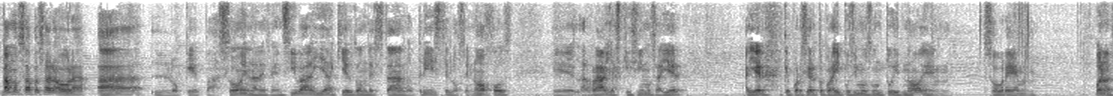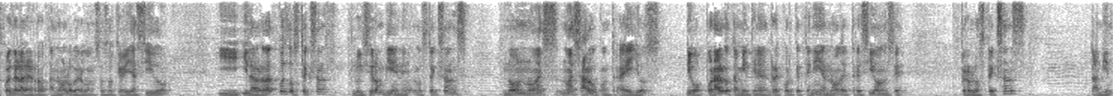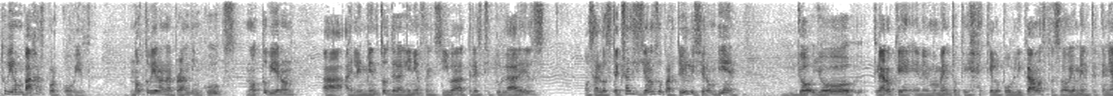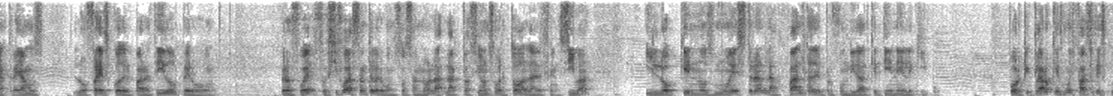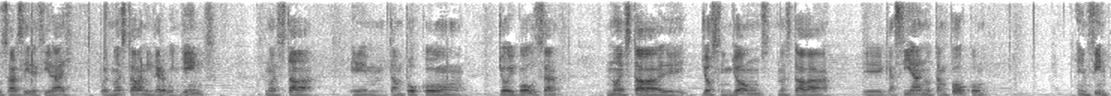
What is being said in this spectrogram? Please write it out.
Vamos a pasar ahora a lo que pasó en la defensiva y aquí es donde está lo triste, los enojos, eh, las rabias que hicimos ayer. Ayer, que por cierto, por ahí pusimos un tweet, ¿no? Em, sobre, em, bueno, después de la derrota, ¿no? Lo vergonzoso que había sido. Y, la verdad, pues los Texans lo hicieron bien, ¿eh? Los Texans no, no, es, no es algo contra ellos. Digo, por algo también tienen el récord que tenían, ¿no? De 3 y 11. Pero los Texans también tuvieron bajas por COVID. No tuvieron a Brandon Cooks, no tuvieron a, elementos de la línea ofensiva, a tres titulares. O sea, los Texans hicieron su partido y lo hicieron bien. Yo, yo claro que en el momento que, lo publicamos, pues obviamente traíamos lo fresco del partido, pero, pero fue, fue, sí fue bastante vergonzosa, ¿no? La, la actuación, sobre todo en la defensiva, y lo que nos muestra la falta de profundidad que tiene el equipo. Porque claro que es muy fácil excusarse y decir, ay, pues no estaba ni Derwin James, no estaba em, tampoco Joey Bosa, no estaba eh, Justin Jones, no estaba eh, tampoco, en fin.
